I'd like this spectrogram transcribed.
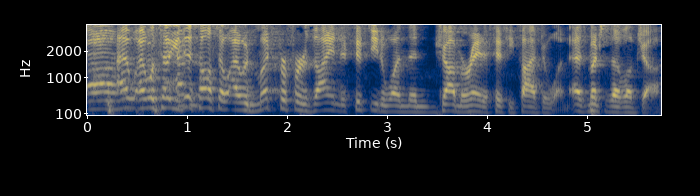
I, I will tell you this also. I would much prefer Zion at fifty to one than Ja Morant at fifty-five to one. As much as I love Ja,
